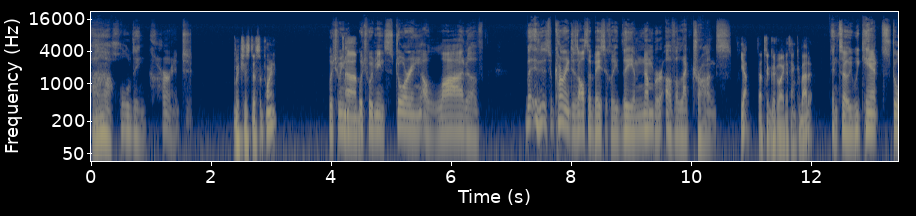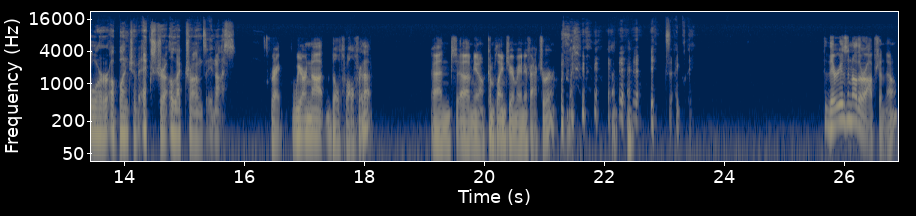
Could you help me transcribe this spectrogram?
Ah holding current. Which is disappointing. Which mean um, which would mean storing a lot of but current is also basically the number of electrons yeah that's a good way to think about it and so we can't store a bunch of extra electrons in us Right. We are not built well for that. And, um, you know, complain to your manufacturer. exactly. There is another option, though.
